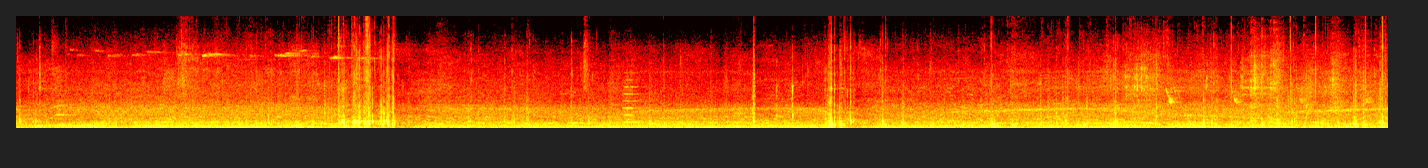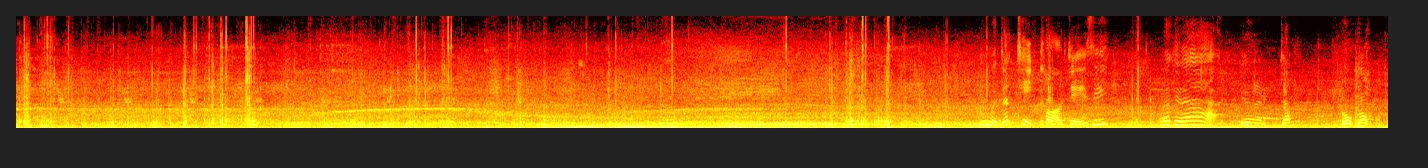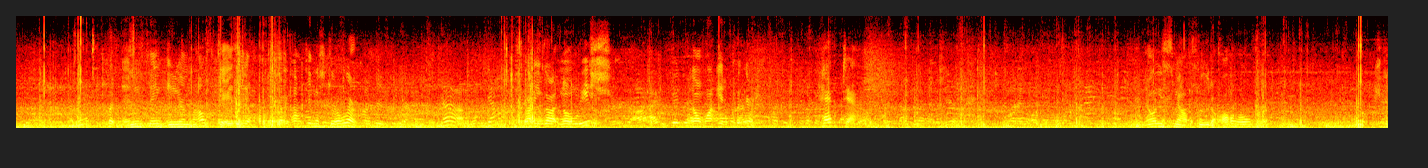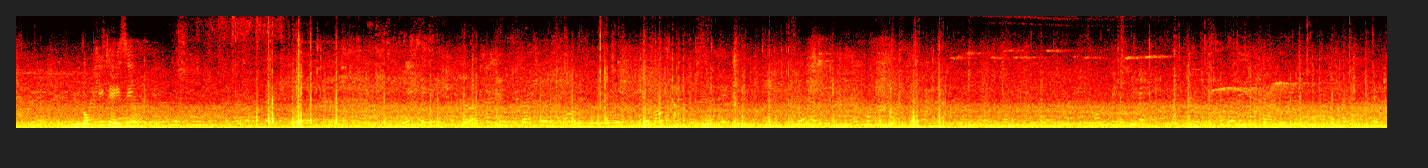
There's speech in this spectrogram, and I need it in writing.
A duct tape car, Daisy. Look at that. You're in a duct. Oh, no. Don't put anything in your mouth, Daisy. You'll come back in the stroller. Yeah. Now you got no leash. I don't want you to put your head down. I know you smell food all over. Okay. You go pee, Daisy. And so I talked to the one today, and I gave her the numbers. She said that she's going to lockdown, and I said for them to talk, and I'm getting this fuck up. And I'm saying it. Fucking told us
